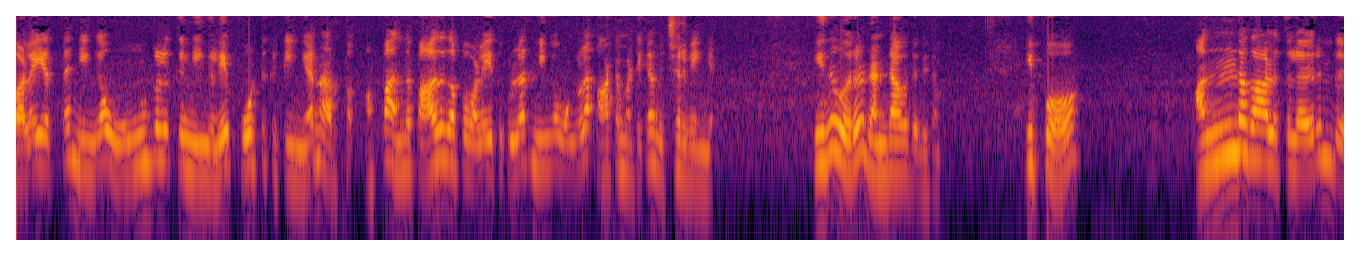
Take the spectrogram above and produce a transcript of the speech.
வளையத்தை நீங்க உங்களுக்கு நீங்களே போட்டுக்கிட்டீங்கன்னு அர்த்தம். அப்ப அந்த பாதுகாப்பு வளையத்துக்குள்ள நீங்க உங்களை ஆட்டோமேட்டிக்கா வச்சிருவீங்க. இது ஒரு ரெண்டாவது விதம். இப்போ அந்த காலத்துல இருந்து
